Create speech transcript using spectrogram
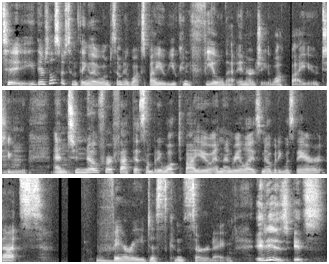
to there's also something though when somebody walks by you, you can feel that energy walk by you too, mm-hmm. Mm-hmm. and to know for a fact that somebody walked by you and then realize nobody was there. That's very disconcerting. It is. It's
